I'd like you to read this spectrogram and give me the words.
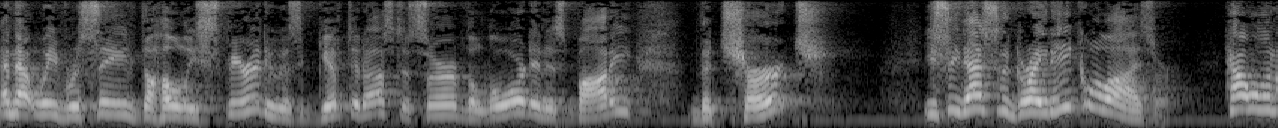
And that we've received the Holy Spirit who has gifted us to serve the Lord in His body, the church. You see, that's the great equalizer. How on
